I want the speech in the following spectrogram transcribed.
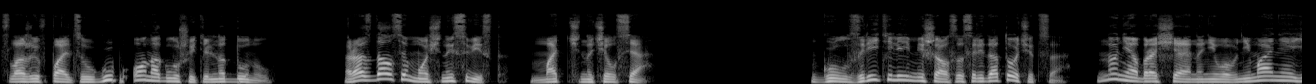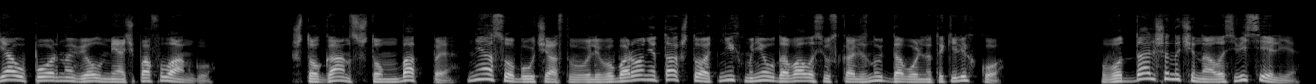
Сложив пальцы у губ, он оглушительно дунул. Раздался мощный свист. Матч начался. Гул зрителей мешал сосредоточиться, но, не обращая на него внимания, я упорно вел мяч по флангу. Что Ганс, что Мбаппе не особо участвовали в обороне, так что от них мне удавалось ускользнуть довольно-таки легко. Вот дальше начиналось веселье.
